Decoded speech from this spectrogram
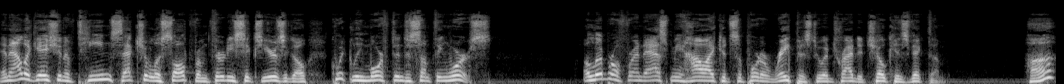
An allegation of teen sexual assault from 36 years ago quickly morphed into something worse a liberal friend asked me how I could support a rapist who had tried to choke his victim. Huh?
